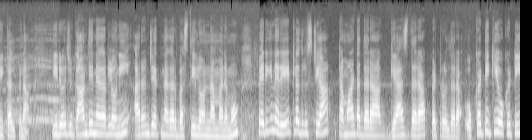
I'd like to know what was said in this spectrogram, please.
నేను మీ కల్పన. ఈరోజు గాంధీనగర్లోని అరుణ్జేత్ నగర్ బస్తీలో ఉన్నాం మనము. పెరిగిన రేట్ల దృష్ట్యా టమాటా ధర గ్యాస్ ధర పెట్రోల్ ధర ఒకటికి ఒకటి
